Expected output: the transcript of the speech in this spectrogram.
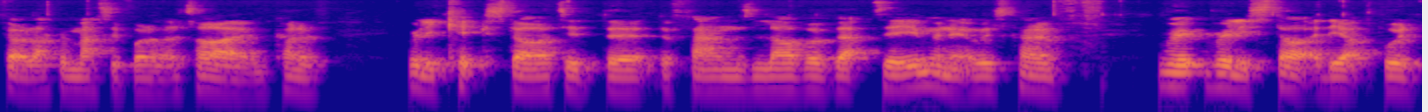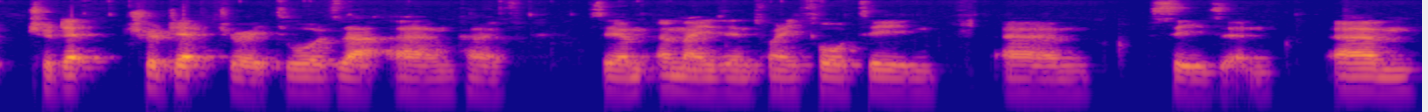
felt like a massive one at the time, kind of really kick-started the, the fans' love of that team, and it was kind of re- really started the upward traje- trajectory towards that um, kind of the amazing 2014 um, season. Um,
